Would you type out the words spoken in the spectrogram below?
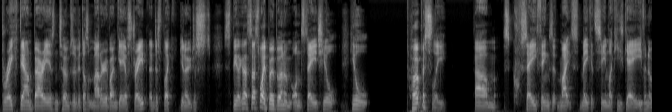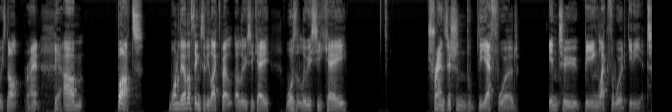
break down barriers in terms of it doesn't matter if I'm gay or straight, and just like you know just be like that. So that's why Bo Burnham on stage he'll he'll purposely um say things that might make it seem like he's gay even though he's not, right? Yeah. Um but one of the other things that he liked about uh, Louis C.K. was that Louis C.K. transitioned the, the F word into being like the word idiot.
